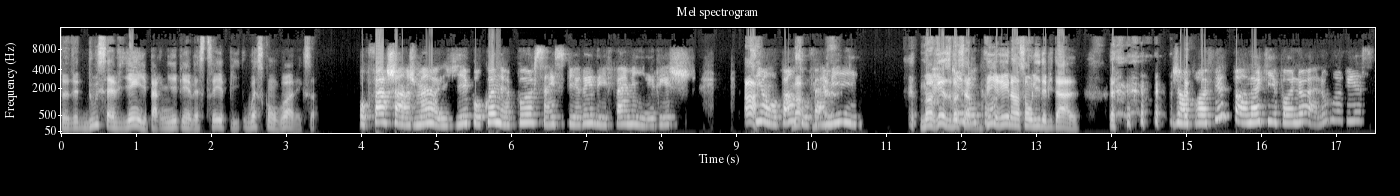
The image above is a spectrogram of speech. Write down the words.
d'où ça vient, épargner puis investir, puis où est-ce qu'on va avec ça? Pour faire changement, Olivier, pourquoi ne pas s'inspirer des familles riches? Ah! si on pense aux familles. Maurice va se virer dans son lit d'hôpital. J'en profite pendant qu'il n'est pas là. Allô, Maurice?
